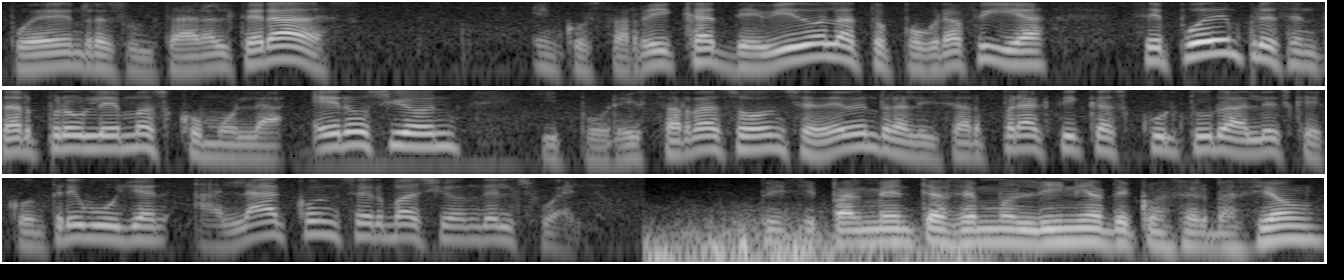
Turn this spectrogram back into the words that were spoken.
pueden resultar alteradas. En Costa Rica, debido a la topografía, se pueden presentar problemas como la erosión y por esta razón se deben realizar prácticas culturales que contribuyan a la conservación del suelo. Principalmente hacemos líneas de conservación,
